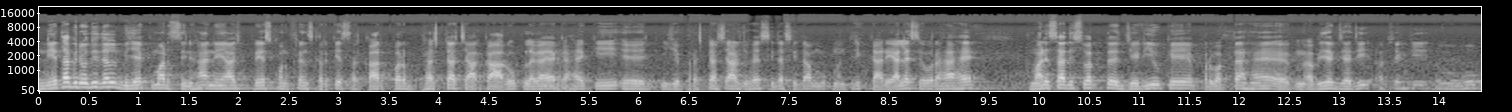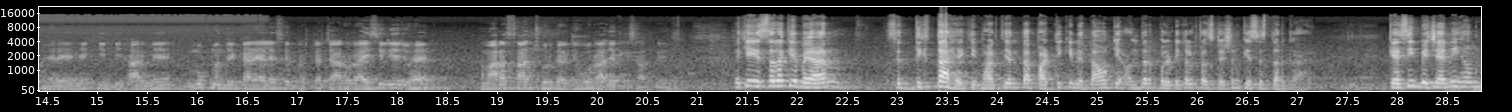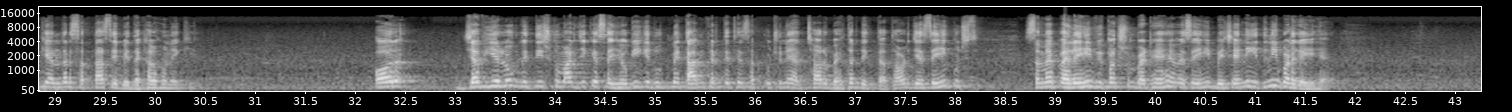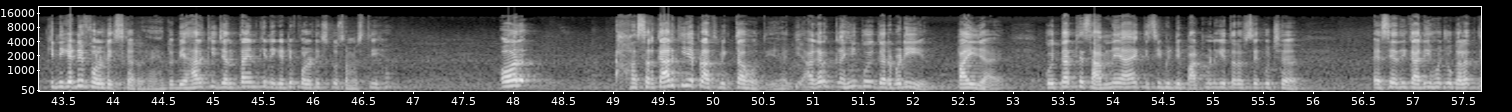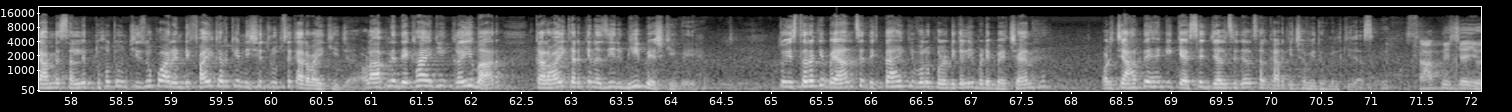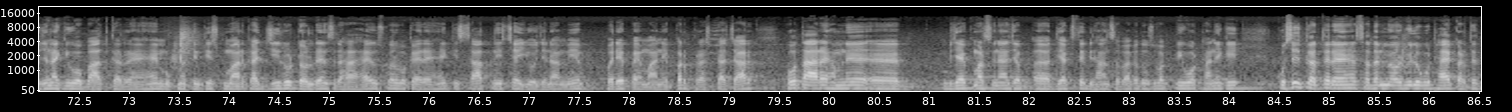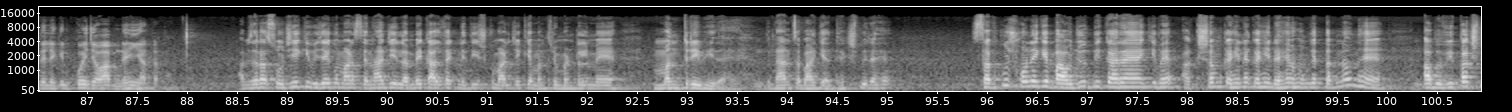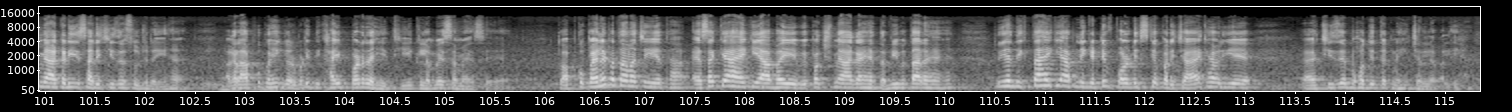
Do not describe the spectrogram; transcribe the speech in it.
नेता विरोधी दल विजय कुमार सिन्हा ने आज प्रेस कॉन्फ्रेंस करके सरकार पर भ्रष्टाचार का आरोप लगाया। कहा है कि ये भ्रष्टाचार जो है सीधा सीधा मुख्यमंत्री कार्यालय से हो रहा है। हमारे साथ इस वक्त जेडीयू के प्रवक्ता हैं अभिषेक झा जी। अभिषेक जी, वो कह रहे हैं कि बिहार में मुख्यमंत्री कार्यालय से भ्रष्टाचार हो रहा है, इसीलिए जो है हमारा साथ छोड़ करके वो राजद के साथ गए हैं। देखिए, इस तरह के बयान से दिखता है कि भारतीय जनता पार्टी के नेताओं के अंदर पॉलिटिकल फ्रस्ट्रेशन किस स्तर का है। कैसी बेचैनी है उनके अंदर सत्ता से बेदखल होने की। और जब ये लोग नीतीश कुमार जी के सहयोगी के रूप में काम करते थे, सब कुछ उन्हें अच्छा और बेहतर दिखता था। और जैसे ही कुछ समय पहले ही विपक्ष में बैठे हैं, वैसे ही बेचैनी इतनी बढ़ गई है कि निगेटिव पॉलिटिक्स कर रहे हैं। तो बिहार की जनता इनकी निगेटिव पॉलिटिक्स को समझती है। और हाँ सरकार की ये प्राथमिकता होती है कि अगर कहीं कोई गड़बड़ी पाई जाए, कोई तथ्य सामने आए, किसी भी डिपार्टमेंट की तरफ़ से कुछ ऐसे अधिकारी हों जो गलत काम में संलिप्त हो तो उन चीज़ों को आइडेंटिफाई करके निश्चित रूप से कार्रवाई की जाए। और आपने देखा है कि कई बार कार्रवाई करके नज़ीर भी पेश की गई है। तो इस तरह के बयान से दिखता है कि वो लोग पोलिटिकली बड़े बेचैन हैं और चाहते हैं कि कैसे जल्द से जल्द सरकार की छवि धूमिल की जा सके। सात निश्चय योजना की वो बात कर रहे हैं। मुख्यमंत्री नीतीश कुमार का ज़ीरो टॉलरेंस रहा है, उस पर वो कह रहे हैं कि सात निश्चय योजना में बड़े पैमाने पर भ्रष्टाचार होता आ रहा है। हमने विजय कुमार सिन्हा जब अध्यक्ष थे विधानसभा का तो उस वक्त भी वो उठाने की कोशिश करते रहे हैं। सदन में और भी लोग उठाया करते थे, लेकिन कोई जवाब नहीं आता था। अब ज़रा सोचिए कि विजय कुमार सिन्हा जी लंबे काल तक नीतीश कुमार जी के मंत्रिमंडल में मंत्री भी रहे, विधानसभा के अध्यक्ष भी रहे। सब कुछ होने के बावजूद भी कह रहे हैं कि भाई अक्षम कहीं ना कहीं रहे होंगे, तब ना उन्हें अब विपक्ष में आकर ये सारी चीज़ें सूझ रही हैं। अगर आपको कहीं गड़बड़ी दिखाई पड़ रही थी एक लंबे समय से तो आपको पहले बताना चाहिए था। ऐसा क्या है कि आप भाई विपक्ष में आ गए हैं तभी बता रहे हैं? तो यह दिखता है कि आप निगेटिव पॉलिटिक्स के परिचायक हैं और ये चीज़ें बहुत दिन तक नहीं चलने वाली हैं।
